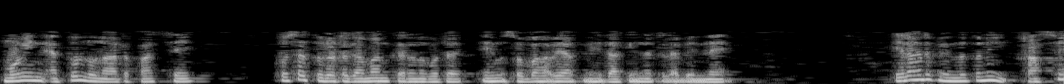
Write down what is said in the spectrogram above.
මොවින් ඇතුල් වුණාට පස්සේ කුස තුලට ගමන් කරනකොට එහෙම ස්වභාවයක් මෙහි දකින්නට ලැබෙන්නේ ඊළඟට පින්නතුනි රසය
